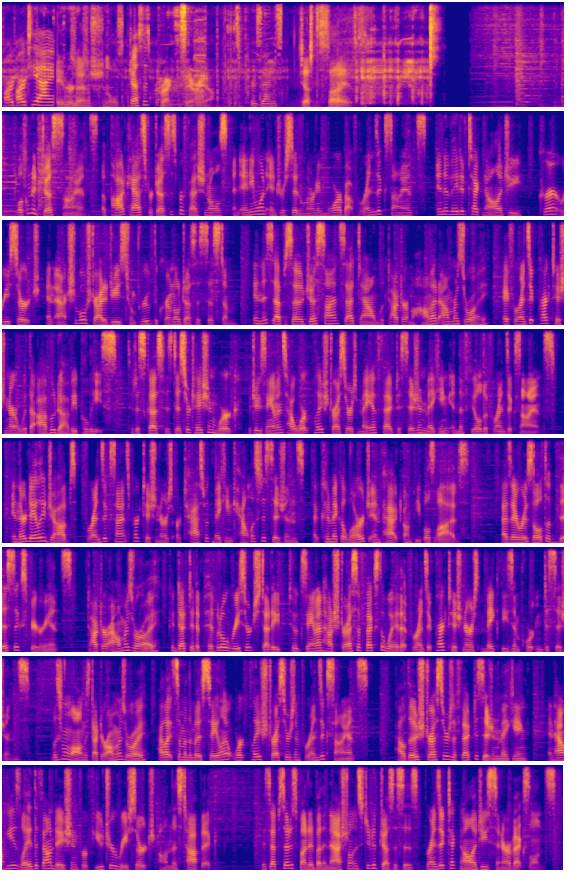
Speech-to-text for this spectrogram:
RTI International's Justice practice area. presents Just science. Welcome to Just Science, a podcast for justice professionals and anyone interested in learning more about forensic science, innovative technology, current research, and actionable strategies to improve the criminal justice system. In this episode, Just Science sat down with Dr. Mohammed Almazrouei, a forensic practitioner with the Abu Dhabi Police, to discuss his dissertation work, which examines how workplace stressors may affect decision making in the field of forensic science. In their daily jobs, forensic science practitioners are tasked with making countless decisions that could make a large impact on people's lives. As a result of this experience, Dr. Almazrouei conducted a pivotal research study to examine how stress affects the way that forensic practitioners make these important decisions. Listen along as Dr. Almazrouei highlights some of the most salient workplace stressors in forensic science, how those stressors affect decision making, and how he has laid the foundation for future research on this topic. This episode is funded by the National Institute of Justice's Forensic Technology Center of Excellence.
